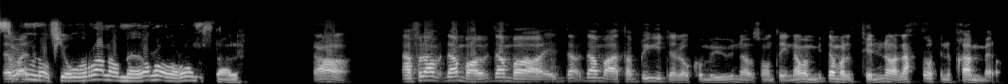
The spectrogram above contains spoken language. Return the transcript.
Sogn og Fjordane og Møre og Romsdal. ja. ja, for den, den, var, den, var, den, den var etter bydel og kommune og sånne ting. Den var, den var litt tynnere og lettere å finne frem i. da.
